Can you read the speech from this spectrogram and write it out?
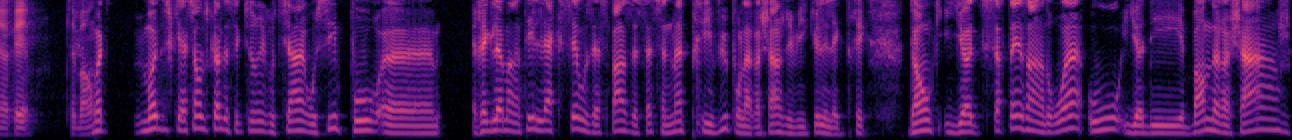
Ok, c'est bon. Modification du Code de sécurité routière aussi pour euh, réglementer l'accès aux espaces de stationnement prévus pour la recharge des véhicules électriques. Donc, il y a certains endroits où il y a des bornes de recharge,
